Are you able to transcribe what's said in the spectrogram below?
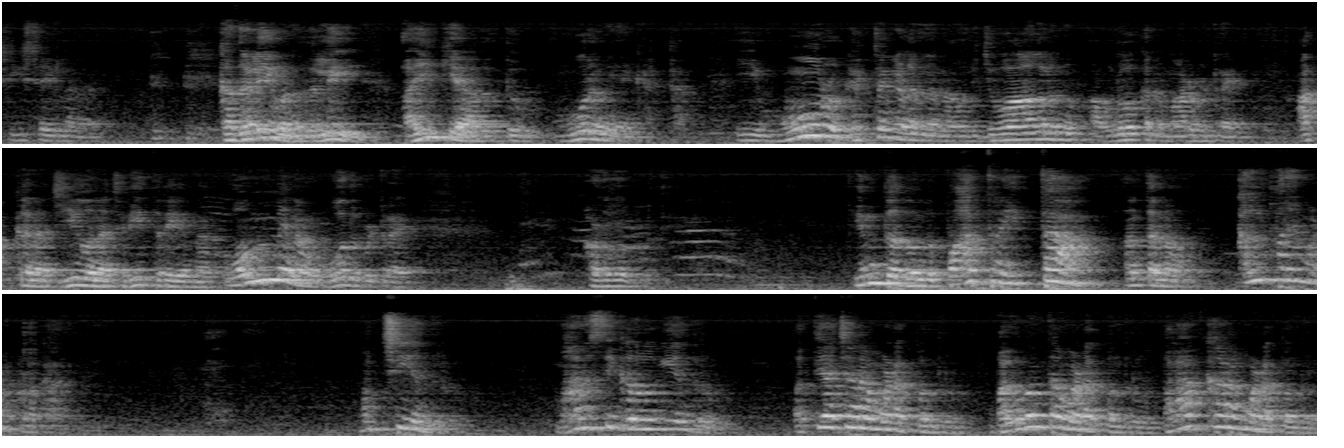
ಶ್ರೀಶೈಲ ಕದಳೀವನದಲ್ಲಿ ಐಕ್ಯ ಆದದ್ದು ಮೂರನೆಯ ಘಟ್ಟ. ಈ ಮೂರು ಘಟ್ಟಗಳನ್ನು ನಾವು ನಿಜವಾಗಲೂ ಅವಲೋಕನ ಮಾಡಿಬಿಟ್ರೆ, ಅಕ್ಕನ ಜೀವನ ಚರಿತ್ರೆಯನ್ನ ಒಮ್ಮೆ ನಾವು ಓದ್ಬಿಟ್ರೆ ಕಳೆದೋಗ್ಬಿಡ್ತೀವಿ. ಇಂಥದ್ದೊಂದು ಪಾತ್ರ ಇತ್ತ ಅಂತ ನಾವು ಕಲ್ಪನೆ ಮಾಡ್ಕೊಳಕ್ಕಾಗಲ್ಲ. ಮುಚ್ಚಿ ಅಂದ್ರು ಮಾನಸಿಕ ರೋಗಿ ಎಂದ್ರು, ಅತ್ಯಾಚಾರ ಮಾಡಕ್ ಬಂದ್ರು, ಬಲವಂತ ಮಾಡಕ್ ಬಂದ್ರು, ಬಲಾತ್ಕಾರ ಮಾಡಕ್ ಬಂದ್ರು,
